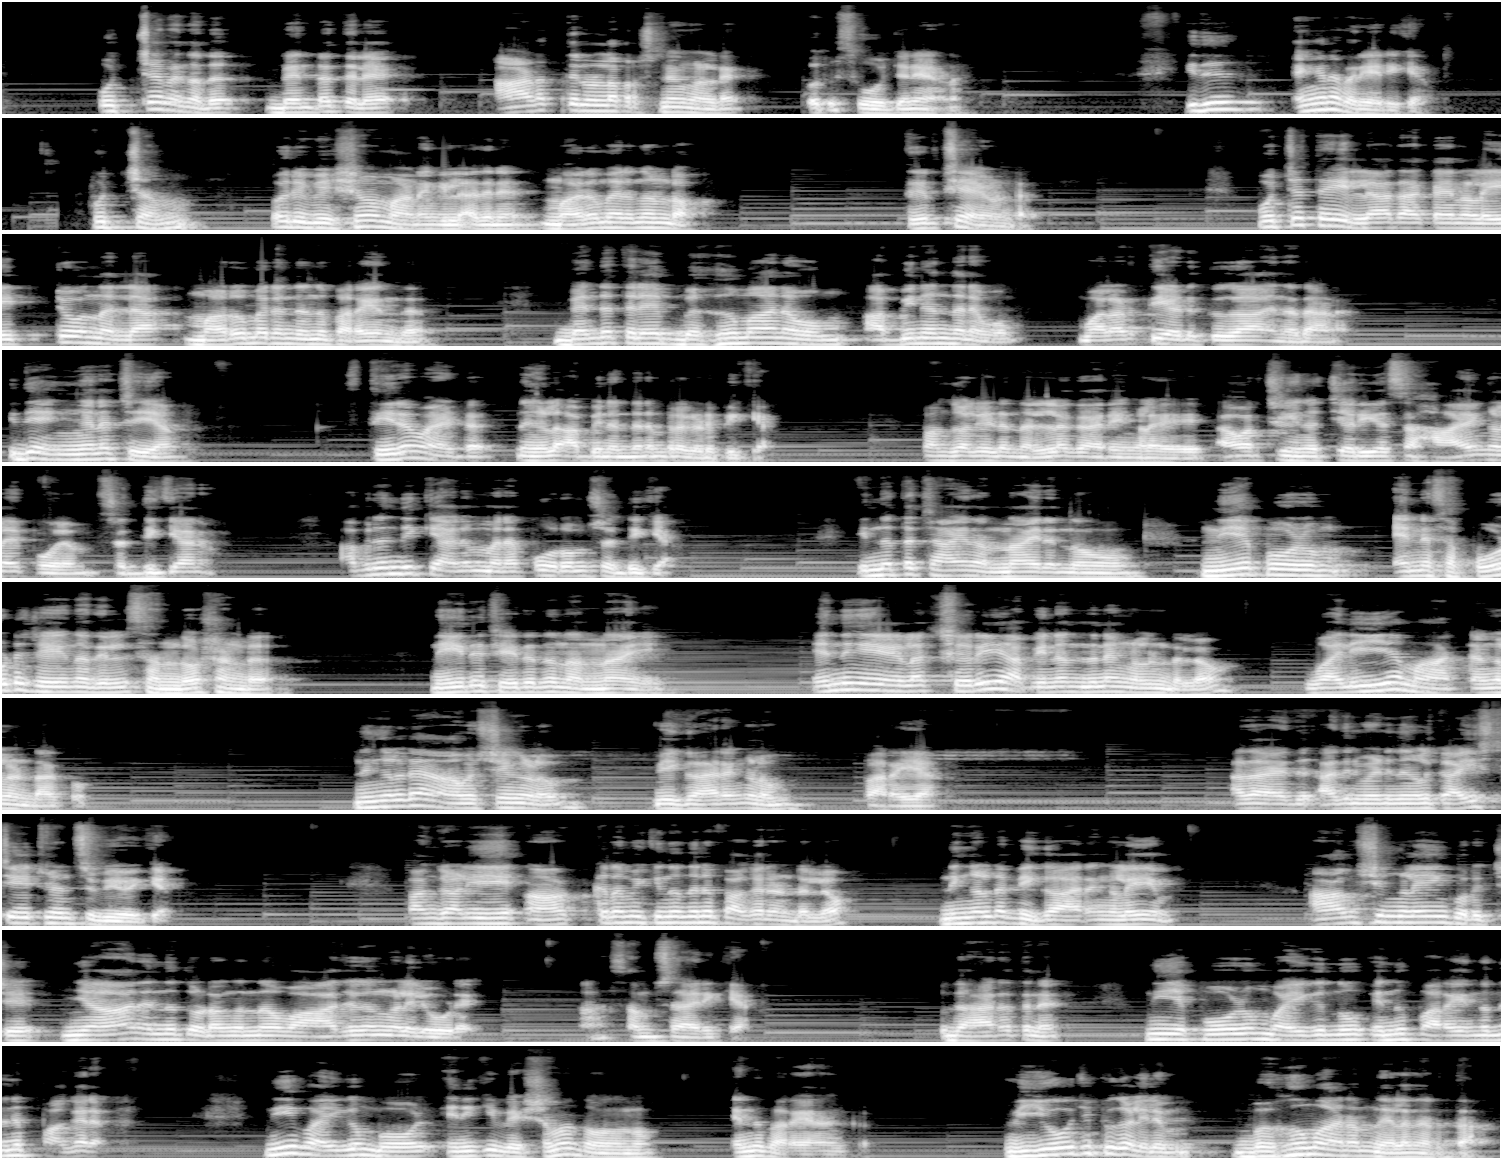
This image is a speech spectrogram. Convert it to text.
പുച്ഛം എന്നത് ബന്ധത്തിലെ ആഴത്തിലുള്ള പ്രശ്നങ്ങളുടെ ഒരു സൂചനയാണ്. ഇത് എങ്ങനെ പരിഹരിക്കാം? പുച്ഛം ഒരു വിഷമമാണെങ്കിൽ അതിന് മറുമരുന്നുണ്ടോ? തീർച്ചയായും ഉണ്ട്. പുച്ഛത്തെ ഇല്ലാതാക്കാനുള്ള ഏറ്റവും നല്ല മറുമരുന്ന് എന്ന് പറയുന്നത് ബന്ധത്തിലെ ബഹുമാനവും അഭിനന്ദനവും വളർത്തിയെടുക്കുക എന്നതാണ്. ഇത് എങ്ങനെ ചെയ്യാം? സ്ഥിരമായിട്ട് നിങ്ങൾ അഭിനന്ദനം പ്രകടിപ്പിക്കാം. പങ്കാളിയുടെ നല്ല കാര്യങ്ങളെ അവർ ചെയ്യുന്ന ചെറിയ സഹായങ്ങളെ പോലും ശ്രദ്ധിക്കാനും അഭിനന്ദിക്കാനും മനഃപൂർവം ശ്രദ്ധിക്കാം. ഇന്നത്തെ ചായ നന്നായിരുന്നു. നീ എപ്പോഴും എന്നെ സപ്പോർട്ട് ചെയ്യുന്നതിൽ സന്തോഷമുണ്ട്. നീ ഇത് ചെയ്തത് നന്നായി. എന്നിങ്ങനെയുള്ള ചെറിയ അഭിനന്ദനങ്ങളുണ്ടല്ലോ വലിയ മാറ്റങ്ങൾ ഉണ്ടാക്കും നിങ്ങളുടെ ആവശ്യങ്ങളും വികാരങ്ങളും പറയാം. അതായത് അതിനുവേണ്ടി നിങ്ങൾക്ക് ഐ സ്റ്റേറ്റ്മെന്റ്സ് ഉപയോഗിക്കാം. പങ്കാളിയെ ആക്രമിക്കുന്നതിന് പകരമുണ്ടല്ലോ നിങ്ങളുടെ വികാരങ്ങളെയും ആവശ്യങ്ങളെയും കുറിച്ച് ഞാൻ എന്ന് തുടങ്ങുന്ന വാചകങ്ങളിലൂടെ സംസാരിക്കാം. ഉദാഹരണത്തിന് നീ എപ്പോഴും വൈകുന്നു എന്ന് പറയുന്നതിന് പകരം. നീ വൈകുമ്പോൾ എനിക്ക് വിഷമം തോന്നുന്നു എന്ന് പറയാം നിങ്ങൾക്ക് വിയോജിപ്പുകളിലും ബഹുമാനം നിലനിർത്താം.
